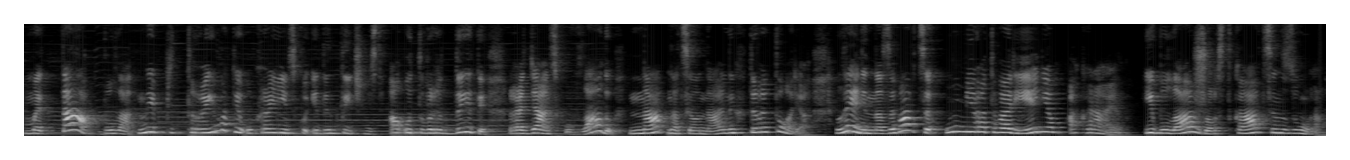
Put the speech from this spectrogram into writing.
мета була не підтримати українську ідентичність, а утвердити радянську владу на національних територіях. Ленін називав це уміротворенням окраїн. І була жорстка цензура.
